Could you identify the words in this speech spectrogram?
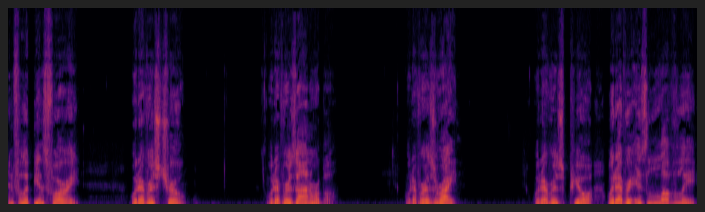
In Philippians 4 8, whatever is true, whatever is honorable, whatever is right, whatever is pure, whatever is lovely,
